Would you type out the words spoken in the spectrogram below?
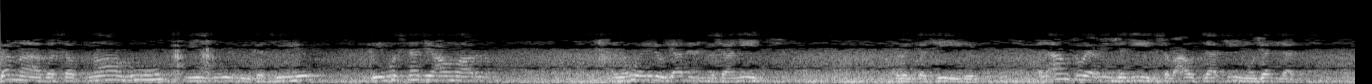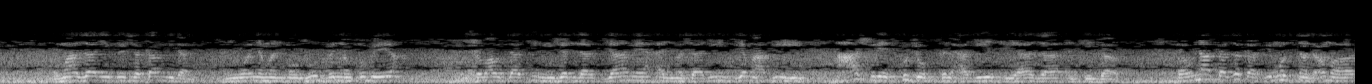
كما بسطناه يقول ابن كثير في مسند عمر هو له جامع المسانيد ابن كثير. الآن طبع من جديد 37 مجلد ومع ذلك ليس كاملا وإنما الموجود بانه طبع 37 مجلد جامع المسانيد جمع فيه عشرة كتب في الحديث في هذا الكتاب. فهناك ذكر في مسند عمر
